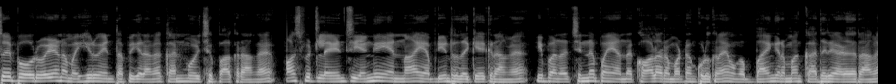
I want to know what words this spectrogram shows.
ஸோ இப்போ ஒரு வழியாக நம்ம ஹீரோயின் தப்பிக்கிறாங்க கண் முழிச்சு பார்க்குறாங்க ஹாஸ்பிட்டலில் எழுந்து எங்கே என் நாய் அப்படின்றத கேட்குறாங்க இப்போ அந்த சின்ன பையன் அந்த காலரை மட்டும் கொடுக்குறான். இவங்க பயங்கரமாக கதறி அழுகுறாங்க.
